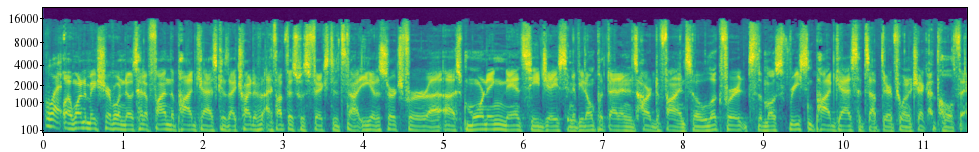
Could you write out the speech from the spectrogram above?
what? I wanted to make sure everyone knows how to find the podcast because I tried to. I thought this was fixed. It's not. You got to search for uh, us, Morning Nancy Jason. If you don't put that in, it's hard to find. So look for it. It's the most recent podcast that's up there. If you want to check out the whole thing.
